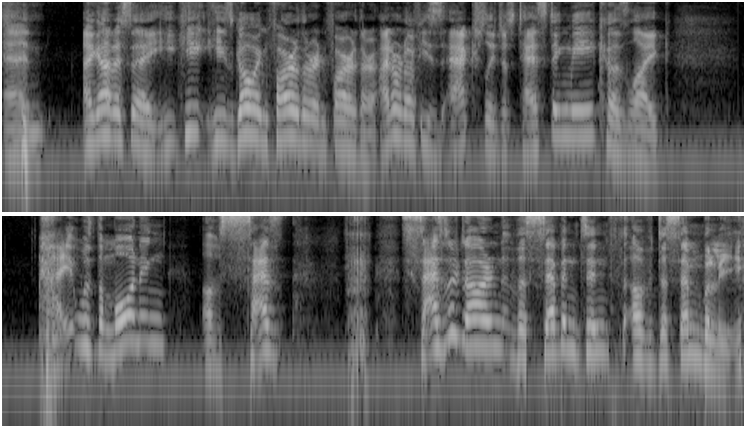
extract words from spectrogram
And I gotta say, he, he he's going farther and farther. I don't know if he's actually just testing me, because, like. It was the morning of Saz. Sazerdarn the 17th of Decemberly.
